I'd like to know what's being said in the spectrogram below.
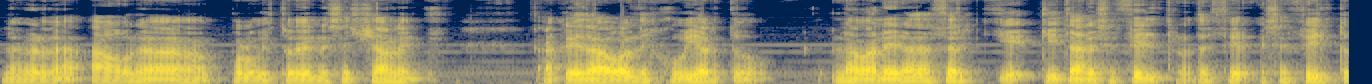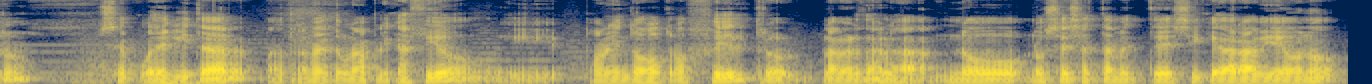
la verdad ahora por lo visto en ese challenge ha quedado al descubierto la manera de hacer quitar ese filtro. Es decir, ese filtro se puede quitar a través de una aplicación y poniendo otros filtros. La verdad, no, no, sé exactamente si quedará bien o no.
